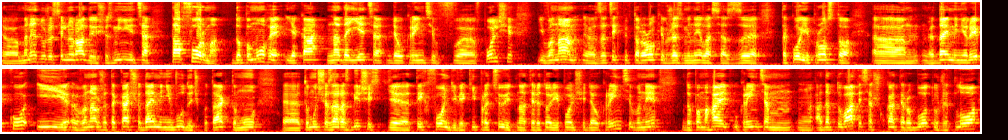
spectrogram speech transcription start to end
е, мене дуже сильно радує, що змінюється та форма допомоги, яка надається для українців в, Польщі. І вона за цих півтора роки вже змінилася з такої просто дай мені рибку, і вона вже така, що дай мені вудочку. Так? Тому, е, тому що зараз більшість е, тих фондів, які працюють на території Польщі для українців, вони допомагають українцям адаптуватися, шукати роботу, житло,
